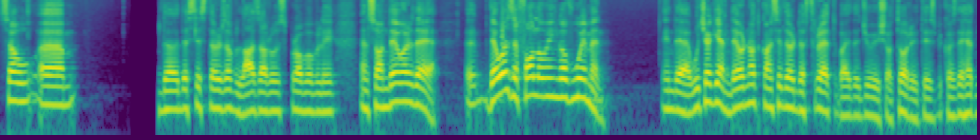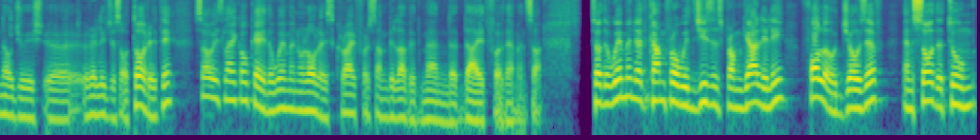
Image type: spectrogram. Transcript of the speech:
So um, the, the sisters of Lazarus, probably, and so on. They were there. Uh, there was a following of women in there, which again, they were not considered a threat by the Jewish authorities because they had no Jewish uh, religious authority. So it's like, okay, the women will always cry for some beloved man that died for them and so on. So the women that come from with Jesus from Galilee followed Joseph and saw the tomb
